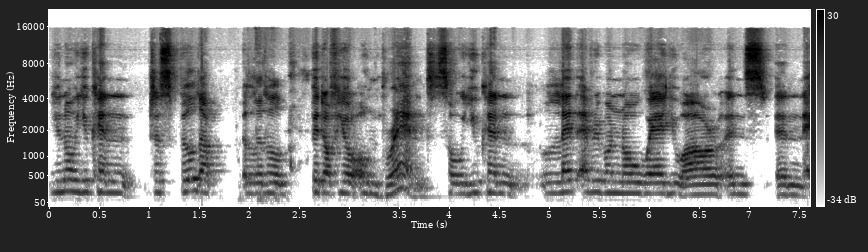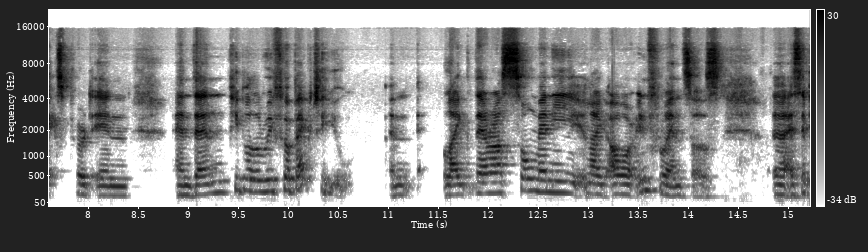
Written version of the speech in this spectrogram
you know, you can just build up a little bit of your own brand so you can let everyone know where you are an, an expert in and then people refer back to you and like there are so many like our influencers uh, sap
